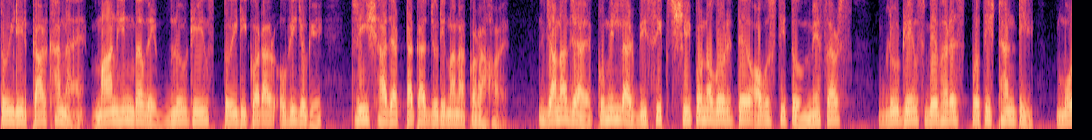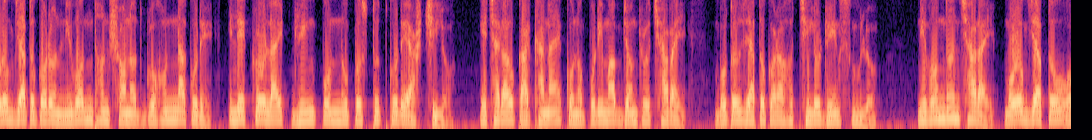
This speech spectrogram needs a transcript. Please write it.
তৈরির কারখানায় মানহীনভাবে ব্লু ড্রিঙ্কস তৈরি করার অভিযোগে ত্রিশ হাজার টাকা জরিমানা করা হয়। জানা যায়, কুমিল্লার বিসিক্স শিল্পনগরীতে অবস্থিত মেসার্স ব্লু ড্রিঙ্কস বেভারেজ প্রতিষ্ঠানটি মোড়কজাতকরণ নিবন্ধন সনদ গ্রহণ না করে ইলেকট্রোলাইট ড্রিঙ্ক পণ্য প্রস্তুত করে আসছিল। এছাড়াও কারখানায় কোনো পরিমাপ যন্ত্র ছাড়াই বোতলজাত করা হচ্ছিল ড্রিঙ্কসগুলো। নিবন্ধন ছাড়াই মোড়কজাত ও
